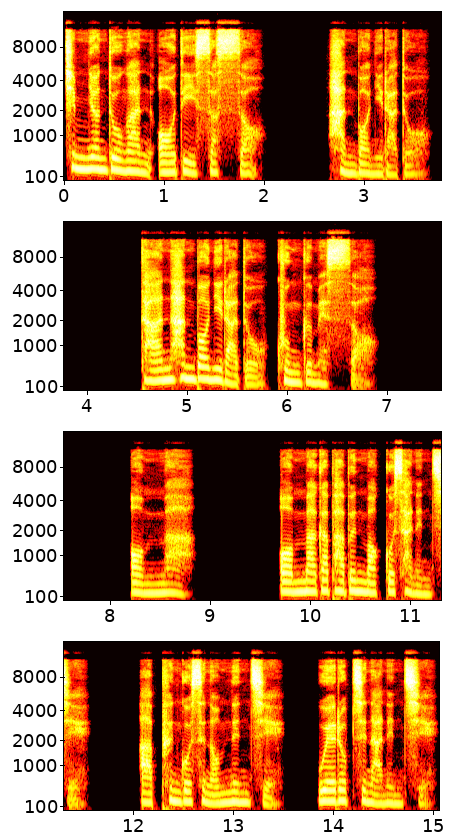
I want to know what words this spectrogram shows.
10년 동안 어디 있었어? 한 번이라도. 단 한 번이라도 궁금했어. 엄마. 엄마가 밥은 먹고 사는지, 아픈 곳은 없는지, 외롭진 않은지,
